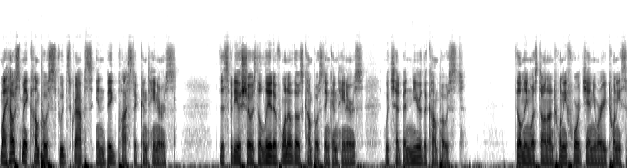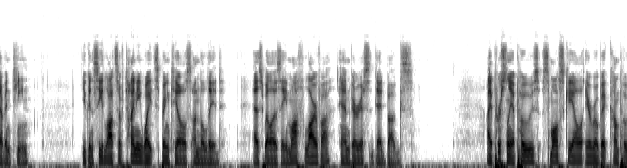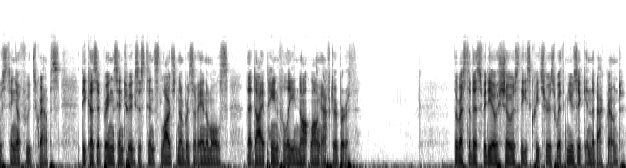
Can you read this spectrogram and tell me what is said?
My housemate composts food scraps in big plastic containers. This video shows the lid of one of those composting containers, which had been near the compost. Filming was done on 24 January 2017. You can see lots of tiny white springtails on the lid, as well as a moth larva and various dead bugs. I personally oppose small-scale aerobic composting of food scraps because it brings into existence large numbers of animals that die painfully not long after birth. The rest of this video shows these creatures with music in the background.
